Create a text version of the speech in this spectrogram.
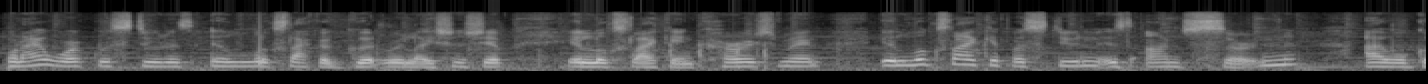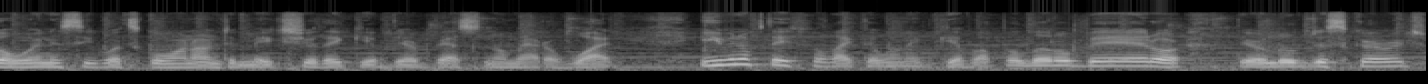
When I work with students, it looks like a good relationship. It looks like encouragement. It looks like if a student is uncertain, I will go in and see what's going on to make sure they give their best no matter what. Even if they feel like they want to give up a little bit or they're a little discouraged,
